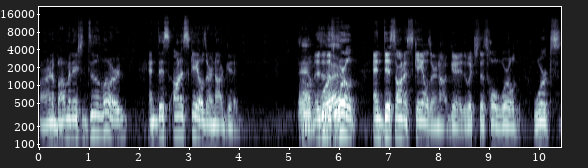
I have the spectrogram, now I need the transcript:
are an abomination to the Lord, and dishonest scales are not good. Um, in this world, and dishonest scales are not good, which this whole world works,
